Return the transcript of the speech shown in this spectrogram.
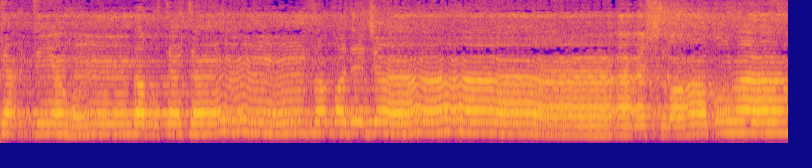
تأتيهم بغتة فقد جاء أشراطها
